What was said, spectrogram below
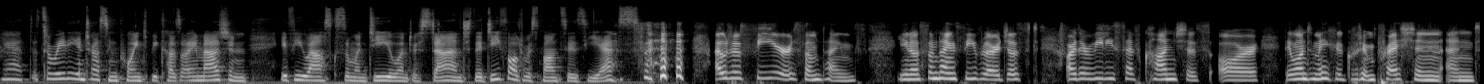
Yeah, that's a really interesting point because I imagine if you ask someone, Do you understand? the default response is yes. Out of fear, sometimes. You know, sometimes people are just, are they really self conscious or they want to make a good impression? And,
